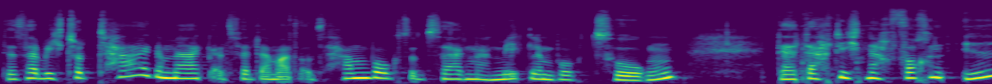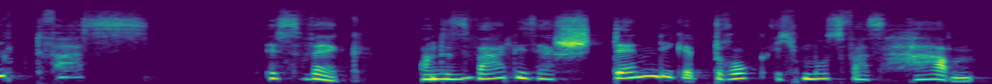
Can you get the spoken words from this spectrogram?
das habe ich total gemerkt, als wir damals aus Hamburg sozusagen nach Mecklenburg zogen. Da dachte ich nach Wochen, irgendwas ist weg. Und Mhm. es war dieser ständige Druck, ich muss was haben.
